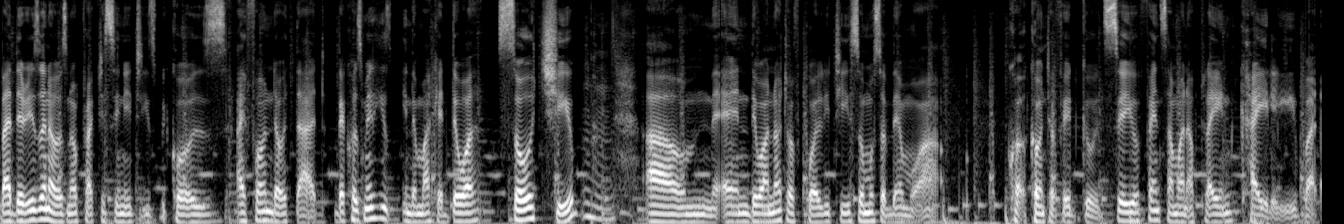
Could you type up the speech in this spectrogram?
But the reason I was not practicing it is because I found out that the cosmetics in the market they were so cheap, um, and they were not of quality. So most of them were co- counterfeit goods. So you'll find someone applying Kylie, but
